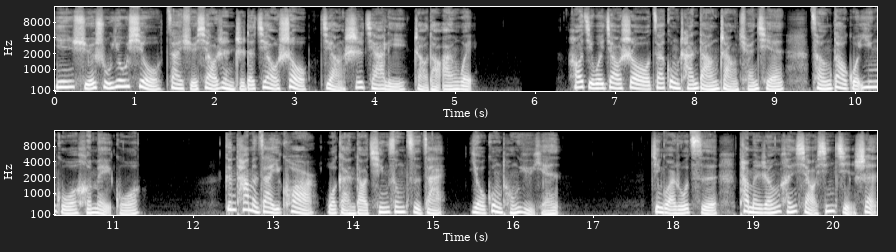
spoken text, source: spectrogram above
因学术优秀在学校任职的教授、讲师家里找到安慰。好几位教授在共产党掌权前曾到过英国和美国，跟他们在一块儿，我感到轻松自在，有共同语言。尽管如此，他们仍很小心谨慎。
